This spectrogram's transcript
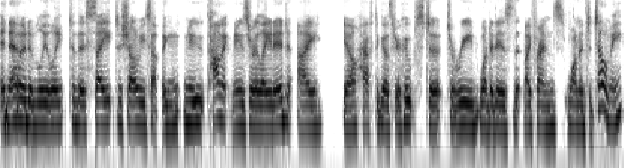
inevitably link to this site to show me something new, comic news related, I you know have to go through hoops to to read what it is that my friends wanted to tell me.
